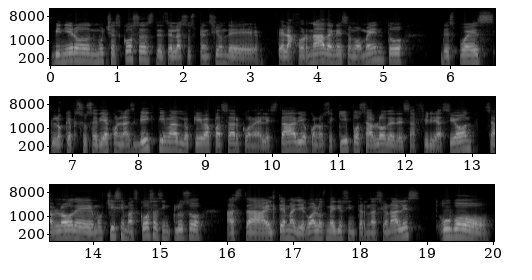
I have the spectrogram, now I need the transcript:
vinieron muchas cosas, desde la suspensión de, de la jornada en ese momento, después lo que sucedía con las víctimas, lo que iba a pasar con el estadio, con los equipos, se habló de desafiliación, se habló de muchísimas cosas, incluso hasta el tema llegó a los medios internacionales hubo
